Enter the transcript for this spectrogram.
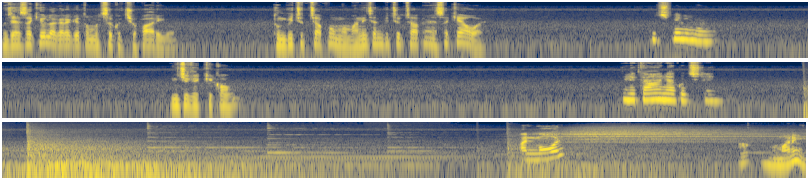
मुझे ऐसा क्यों लग रहा है कि तुम मुझसे कुछ छुपा रही हो? तुम भी चुपचाप हो ममानी चंद भी चुपचाप है ऐसा क्या हुआ है? कुछ भी नहीं हुआ। नीचे देख के कहो। मैंने कहा ना कुछ नहीं। अनमोल? ममानी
